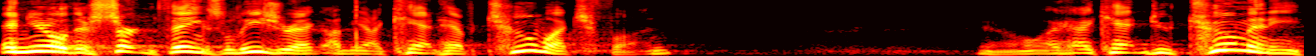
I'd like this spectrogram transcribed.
And you know, there's certain things, leisure, I mean, I can't have too much fun. You know, I, I can't do too many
